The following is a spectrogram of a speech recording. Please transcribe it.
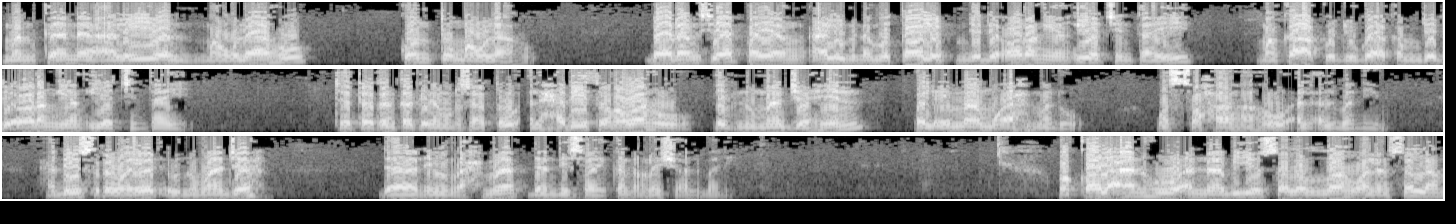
"Man kana Aliyun maulahu, kuntu maulahu." Barang siapa yang Ali bin Abi Thalib menjadi orang yang ia cintai, maka aku juga akan menjadi orang yang ia cintai. Catatan kaki nomor satu, Al-Hadith rawahu Ibnu Majahin wal Imamu Ahmadu was sahahahu Al-Albani. Hadis riwayat Ibnu Majah dan Imam Ahmad dan disahihkan oleh Syalbani. Wa qala anhu an-nabiy sallallahu alaihi wasallam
